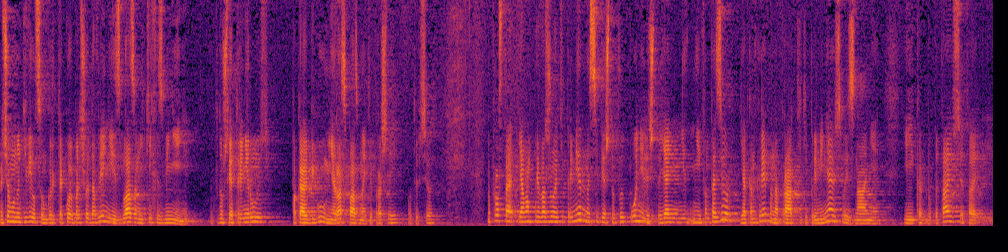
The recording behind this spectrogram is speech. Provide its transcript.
Причем он удивился, он говорит, такое большое давление и с глазом никаких изменений. Потому что я тренируюсь, пока я бегу, у меня раз спазмы эти прошли, вот и все. Ну просто я вам привожу эти примеры на себе, чтобы вы поняли, что я не, не фантазер, я конкретно на практике применяю свои знания и как бы пытаюсь это и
